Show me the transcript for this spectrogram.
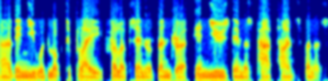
uh, then you would look to play Phillips and Ravindra and use them as part time spinners.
